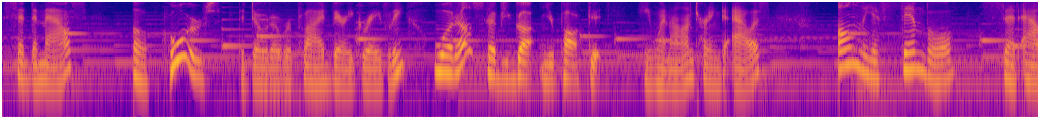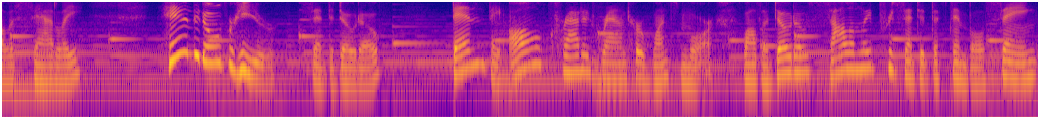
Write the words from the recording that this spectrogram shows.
said the mouse. Of course, the dodo replied very gravely. What else have you got in your pocket? he went on, turning to Alice. Only a thimble, said Alice sadly. Hand it over here, said the dodo. Then they all crowded round her once more, while the dodo solemnly presented the thimble, saying,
